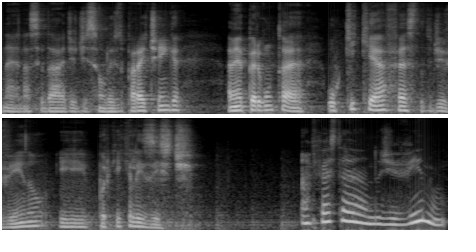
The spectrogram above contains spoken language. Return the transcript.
né, na cidade de São Luís do Paraitinga, a minha pergunta é: o que, que é a festa do Divino e por que, que ela existe? A festa do Divino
